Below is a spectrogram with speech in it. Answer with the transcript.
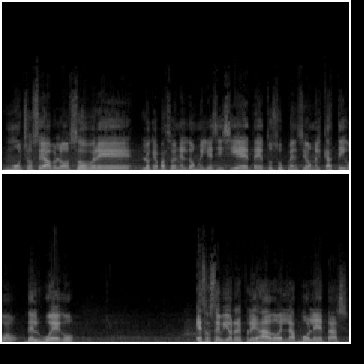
Mucho se habló sobre lo que pasó en el 2017, tu suspensión, el castigo del juego. Eso se vio reflejado en las boletas.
